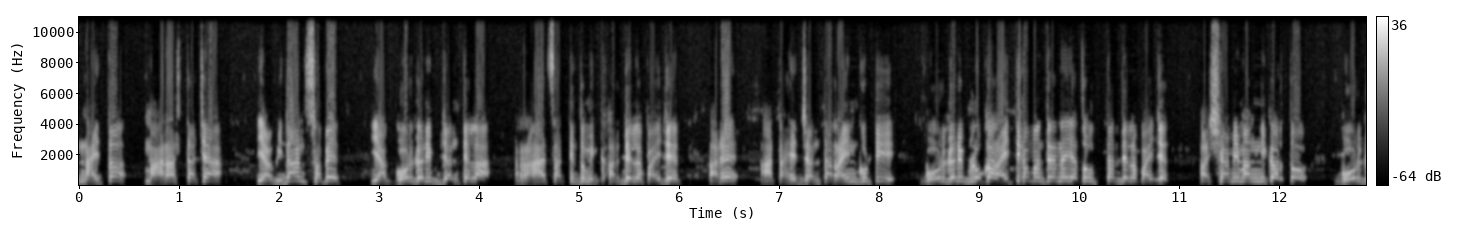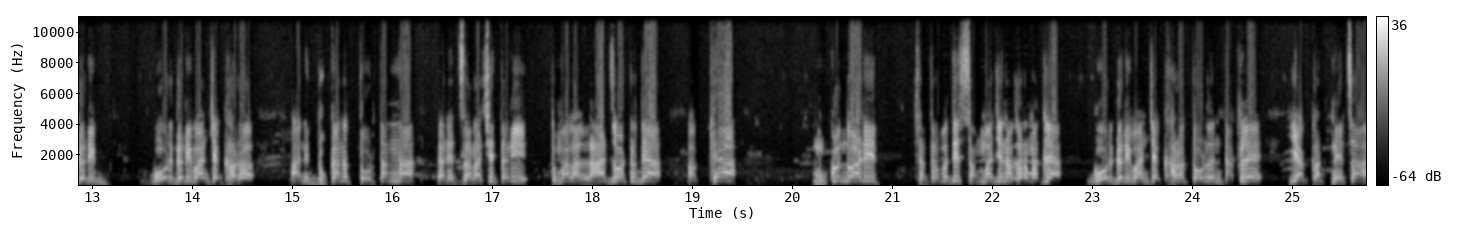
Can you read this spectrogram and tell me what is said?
नाहीतर महाराष्ट्राच्या या विधानसभेत या गोरगरीब जनतेला राहासाठी तुम्ही घर दिलं पाहिजेत. अरे आता हे जनता राहीन कुठे गोरगरीब लोक राहतील मंत्र्यांना याचं उत्तर दिलं पाहिजेत. अशी आम्ही मागणी करतो. गोरगरीब गोरगरिबांचे घर आणि दुकानं तोडताना अरे जराशी तरी तुम्हाला लाज वाटू द्या. अख्ख्या मुकुंदवाडीत छत्रपती संभाजीनगर मधल्या गोरगरिबांचे घर तोडून टाकले या घटनेचा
